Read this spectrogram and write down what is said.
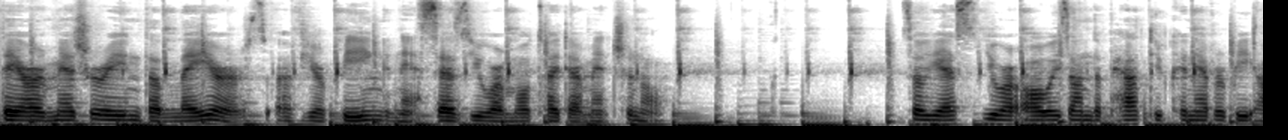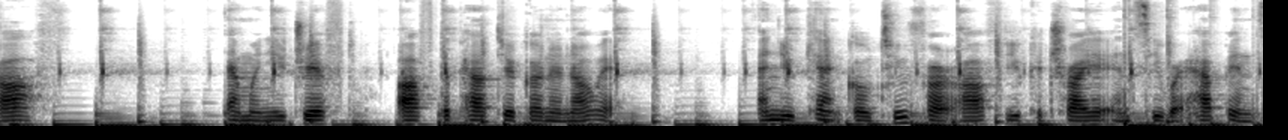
They are measuring the layers of your beingness as you are multidimensional. So, yes, you are always on the path, you can never be off. And when you drift off the path, you're going to know it. And you can't go too far off, you could try it and see what happens.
